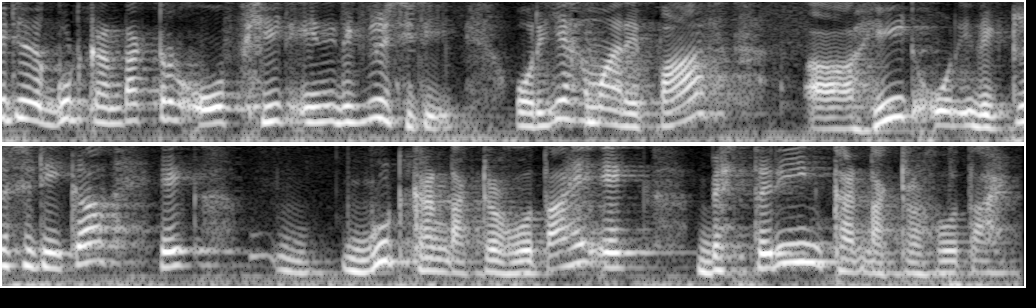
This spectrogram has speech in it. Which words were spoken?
it is a good conductor of heat in electricity और ये हमारे पास हीट uh, और इलेक्ट्रिसिटी का एक गुड कंडक्टर होता है, एक बेहतरीन कंडक्टर होता है।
